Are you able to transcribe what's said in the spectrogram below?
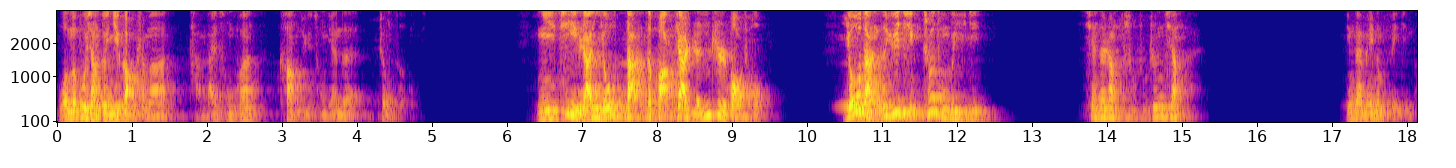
我们不想对你搞什么坦白从宽、抗拒从严的政策攻击。你既然有胆子绑架人质报仇，有胆子与警车同归于尽，现在让你说出真相来，应该没那么费劲吧？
